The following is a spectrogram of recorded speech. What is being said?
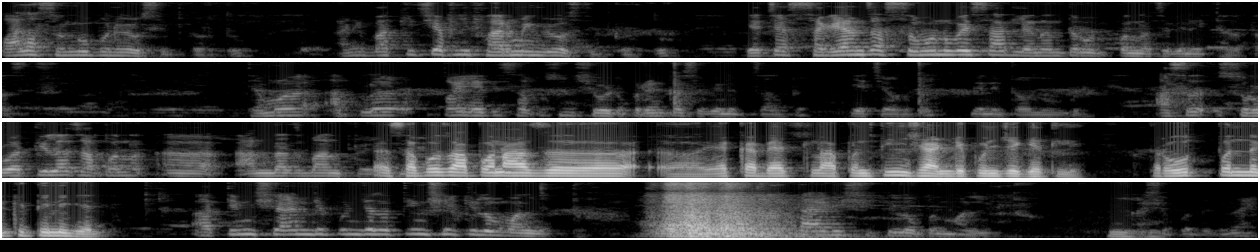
पाला संगोपन व्यवस्थित करतो आणि बाकीची आपली फार्मिंग व्यवस्थित करतो याच्या सगळ्यांचा समन्वय साधल्यानंतर उत्पन्नाचं गणित ठरत असतं. त्यामुळं आपलं पहिल्या दिवसापासून शेवटपर्यंत कसं गणित चालतं? याच्यावरती गणित अवलंबून आहे. असं सुरुवातीलाच आपण अं, अंदाज बांधतो. सपोज आपण आज अ, एका बॅचला आपण तीनशे अंडी पुंजे घेतली तर उत्पन्न किती निघेल? तीनशे अंडी पुंजाला तीनशे किलो माल निघतो. साधारणतः अडीचशे किलो पण माल निघतो. अशा पद्धतीने आहे.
